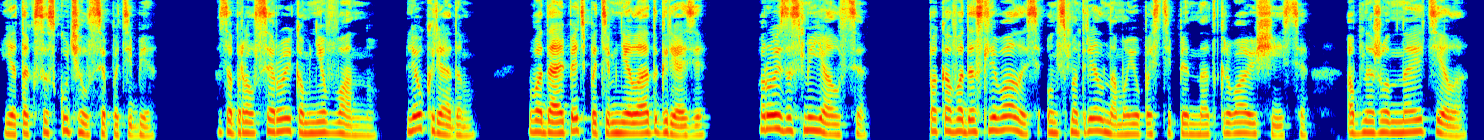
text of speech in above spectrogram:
Я так соскучился по тебе. Забрался Рой ко мне в ванну, лег рядом. Вода опять потемнела от грязи. Рой засмеялся, Пока вода сливалась, он смотрел на мое постепенно открывающееся, обнаженное тело.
